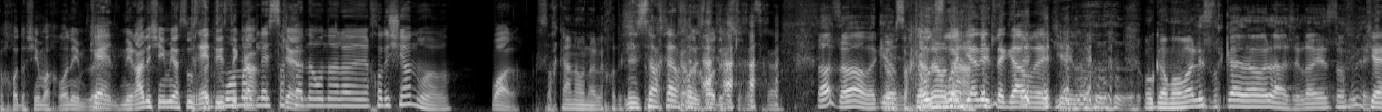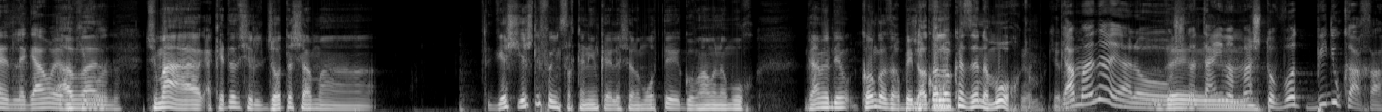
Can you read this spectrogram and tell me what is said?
בחודשים האחרונים. זה- כן. נראה לי שאם יעשו סטטיסטיקה... מועמד לשחקן כן, העונה לחודש ינואר. וואלה. שחקן העונה לחודש. לשחקן חודש. חודש. סליחה, סליחה. לא, סבבה, כאילו. שחקן טעות העונה. פרוידיאנית לגמרי, כאילו. הוא גם אמר לשחקן העונה, שלא יהיה ספק. כן, לגמרי אבל- בכיוון. תשמע, הקטע הזה של ג'וטה שם, יש, לפעמים שחקנים כאלה שלמרות אה, גובהם הנמוך, גם יודעים, קודם כל זה הרבה ז'וטה לא כזה נמוך גם. כאילו. גם מאנה היה לו זה- שנתיים ממש טובות, בדיוק ככה.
